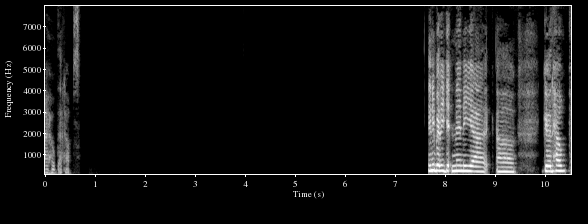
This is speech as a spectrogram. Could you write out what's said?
I hope that helps. Anybody getting any uh, uh, good help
